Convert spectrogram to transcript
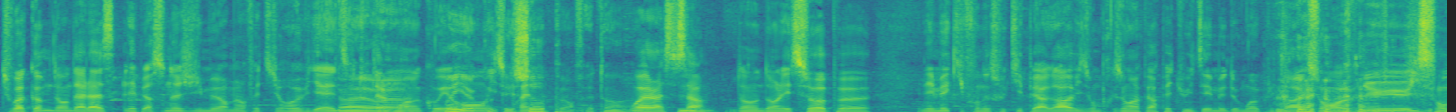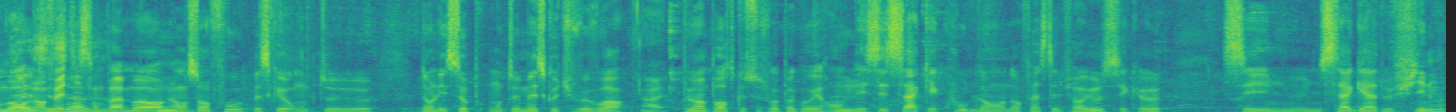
tu vois, comme dans Dallas, les personnages ils meurent, mais en fait ils reviennent, c'est Ouais, totalement ouais. incohérent. Oui, il y a ils se côté prennent- soap en fait. hein. Voilà, c'est ça. Mm. Dans, dans les soaps, euh, les mecs ils font des trucs hyper graves, ils ont prison à perpétuité, mais deux mois plus tard ils sont revenus, ils sont morts, Ouais, mais en fait ça, ils sont pas morts, Mm. et on s'en fout parce que on te, dans les soaps on te met ce que tu veux voir, Ouais. peu importe que ce soit pas cohérent. Mm. Et c'est ça qui est cool dans, dans Fast and Furious, c'est que c'est une, une saga de films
